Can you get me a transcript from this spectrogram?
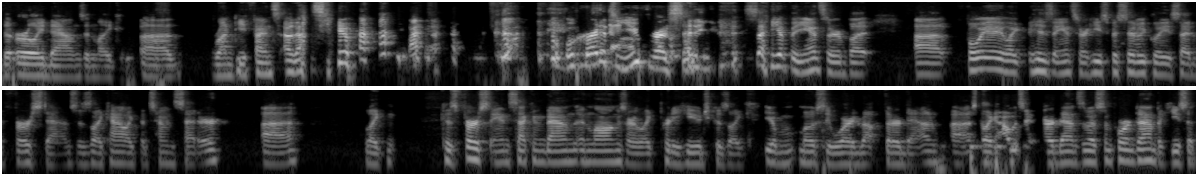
the early downs and like uh run defense. Oh, that's you. well, credit to you for setting setting up the answer, but uh Foye like his answer, he specifically said first downs is like kind of like the tone setter. Uh like because first and second down and longs are like pretty huge because like you're mostly worried about third down. Uh, so like I would say third down's the most important down, but he said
